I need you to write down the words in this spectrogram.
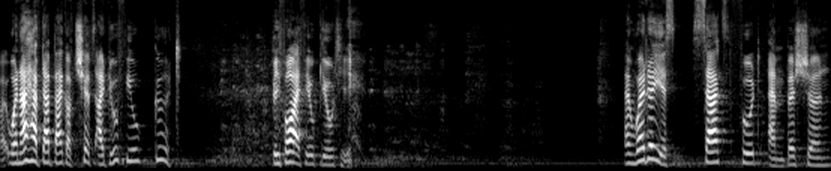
Right? When I have that bag of chips, I do feel good before I feel guilty. and whether it's sex, food, ambition,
